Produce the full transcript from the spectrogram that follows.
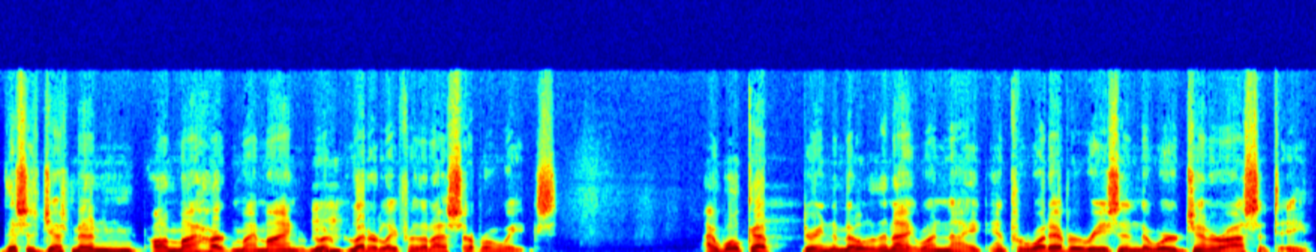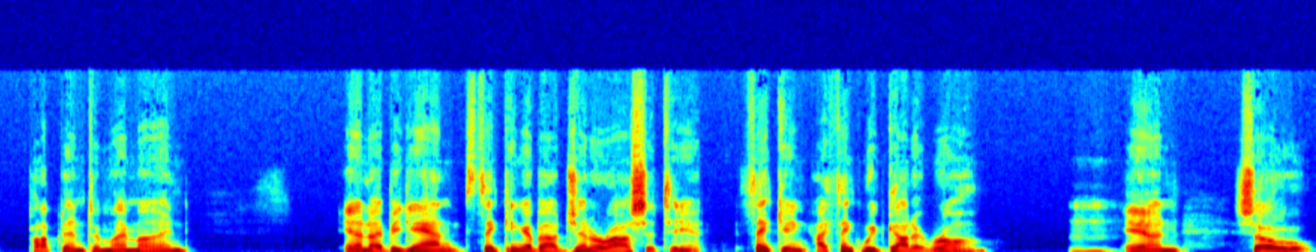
This has just been on my heart and my mind mm-hmm. literally for the last several weeks. I woke up during the middle of the night one night, and for whatever reason, the word generosity popped into my mind. And I began thinking about generosity, thinking, I think we've got it wrong. Mm. And so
